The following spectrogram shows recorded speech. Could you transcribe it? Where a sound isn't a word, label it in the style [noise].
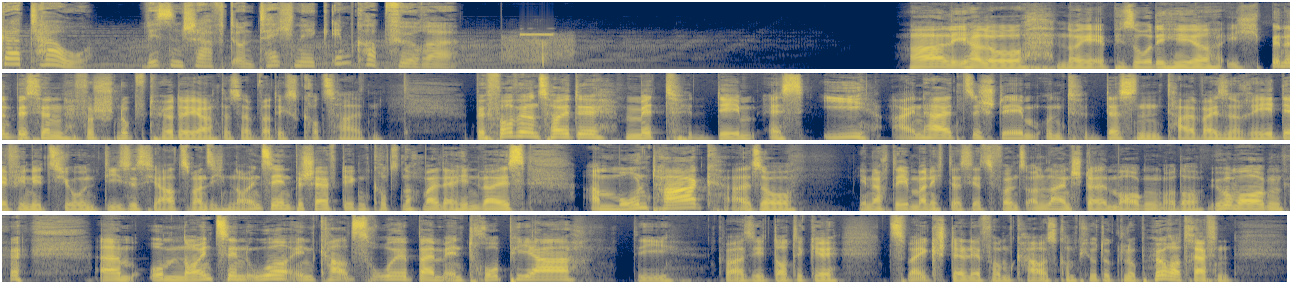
Omega Tau. Wissenschaft und Technik im Kopfhörer. Hallo, neue Episode hier. Ich bin ein bisschen verschnupft, hört ihr ja, deshalb werde ich es kurz halten. Bevor wir uns heute mit dem SI-Einheitensystem und dessen teilweise Redefinition dieses Jahr 2019 beschäftigen, kurz nochmal der Hinweis, am Montag, also je nachdem, wann ich das jetzt für uns online stelle, morgen oder übermorgen, [laughs] ähm, um 19 Uhr in Karlsruhe beim Entropia, die quasi dortige Zweigstelle vom Chaos Computer Club Hörertreffen.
